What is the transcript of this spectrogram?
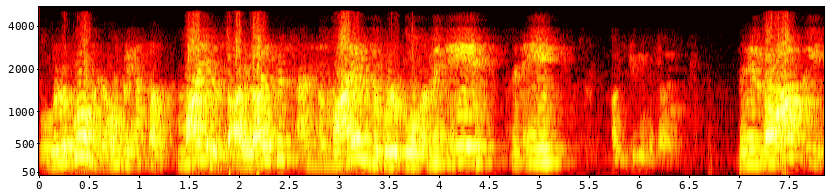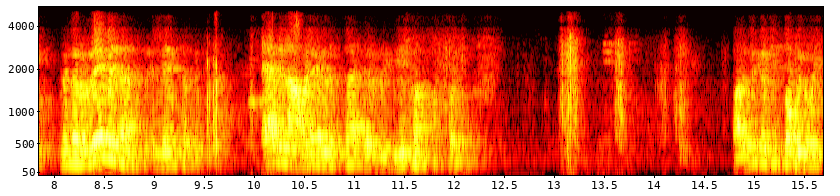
جلوكوما. ده ممكن يحصل mild iritis and mild glaucoma من إيه؟ من إيه؟ من البواقي من ال remnant اللي انت فيها ادي العملية اللي اسمها الريجيشن على فكرة دي double way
